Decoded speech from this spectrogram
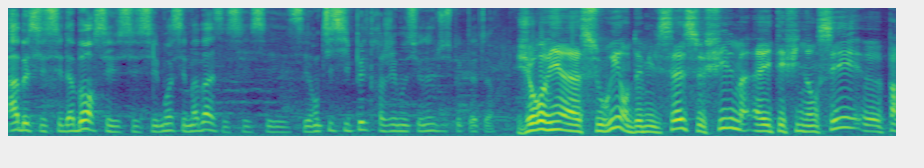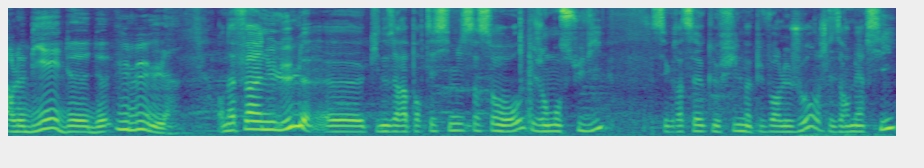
Ah ben c'est d'abord, c'est moi c'est ma base, c'est anticiper le trajet émotionnel du spectateur. Je reviens à Souris en 2016, ce film a été financé euh, par le biais de, Ulule. On a fait un Ulule euh, qui nous a rapporté 6500 euros, les gens m'ont suivi. C'est grâce à eux que le film a pu voir le jour, je les en remercie.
